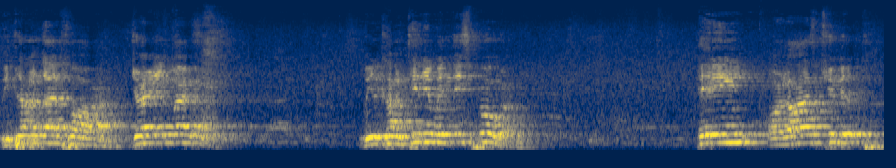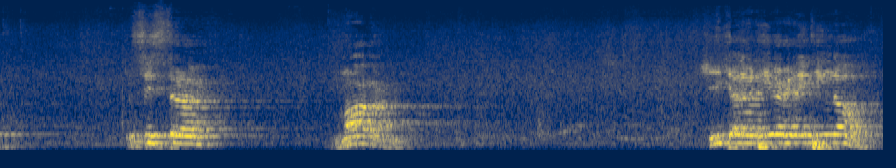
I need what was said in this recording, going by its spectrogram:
We thank God for joining mercy. We'll continue with this program, paying our last tribute to Sister Margaret. She cannot hear anything now,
